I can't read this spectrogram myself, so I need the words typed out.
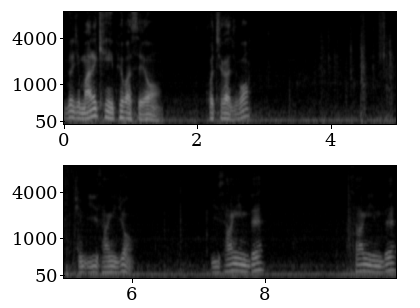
이거 지금 마네킹 입혀봤어요. 고쳐가지고 지금 이 상이죠. 이 상인데 상인데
